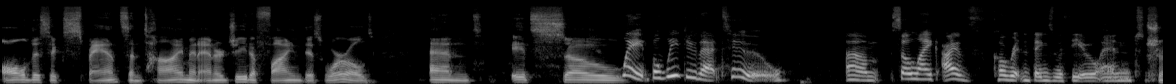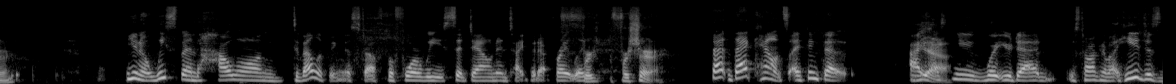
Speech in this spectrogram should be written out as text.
all this expanse and time and energy to find this world. And it's so. wait but we do that too um so like i've co-written things with you and Sure. you know we spend how long developing this stuff before we sit down and type it up right like for, for sure. that that counts i think that I, Yeah. I see what your dad was talking about he just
